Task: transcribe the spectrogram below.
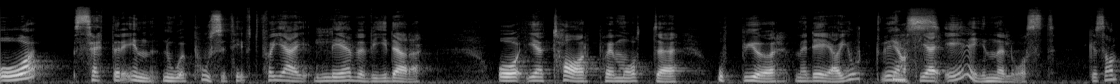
og setter inn noe positivt, for jeg lever videre. Og jeg tar på en måte oppgjør med det jeg har gjort, ved Yes. at jeg er innelåst. Ikke sant?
